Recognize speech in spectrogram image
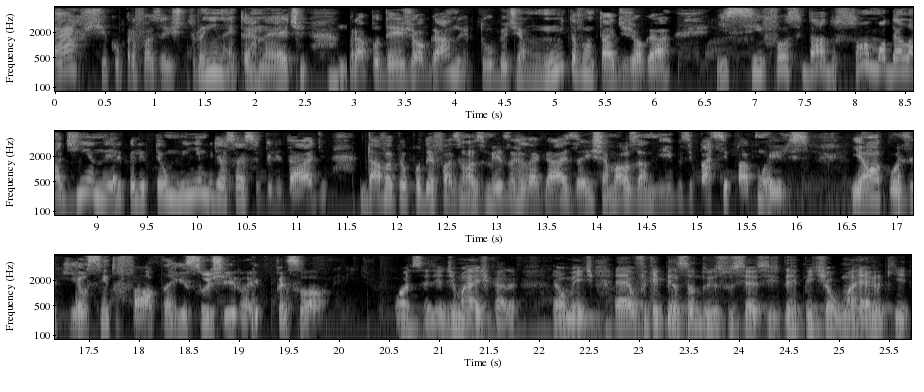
fantástico para fazer stream na internet, uhum. para poder jogar no YouTube. Eu tinha muita vontade de jogar. E se fosse dado só uma modeladinha nele para ele ter o um mínimo de acessibilidade, dava para eu poder fazer umas mesas legais aí, chamar os amigos e participar com eles. E é uma coisa que eu sinto falta e sugiro aí pro pessoal. Pô, seria demais, cara. Realmente. É, eu fiquei pensando isso, se, se, de repente alguma regra que,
